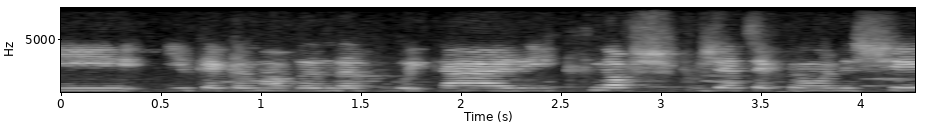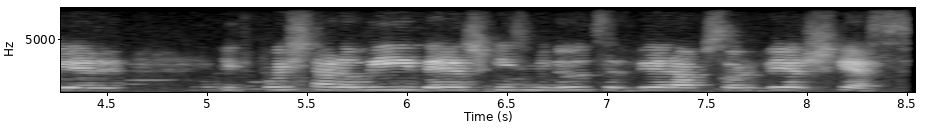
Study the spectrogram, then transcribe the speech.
e, e o que é que a malta anda a publicar e que novos projetos é que estão a nascer e depois estar ali 10, 15 minutos a ver, a absorver, esquece,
